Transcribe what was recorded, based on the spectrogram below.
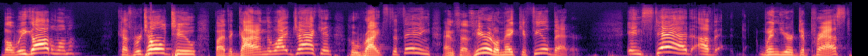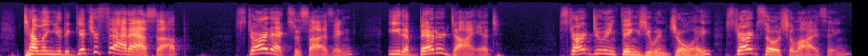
But we gobble them because we're told to by the guy in the white jacket who writes the thing and says, Here, it'll make you feel better. Instead of when you're depressed, telling you to get your fat ass up, start exercising, eat a better diet, start doing things you enjoy, start socializing.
